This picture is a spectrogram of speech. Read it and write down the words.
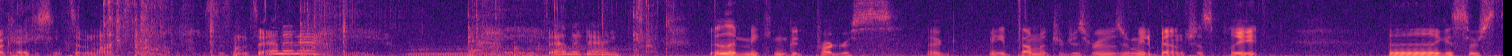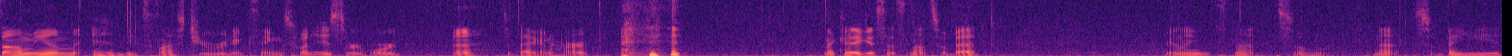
Okay, I just need seven more. This is insanity! Insanity! Well, I'm making good progress. I made Thaumaturge's Robes, I made a Bounteous Plate. Uh, I guess there's Thaumium and these last two runic things. What is the reward? Uh, it's a bag and a heart. okay, I guess that's not so bad. Really? It's not so... not so bad.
